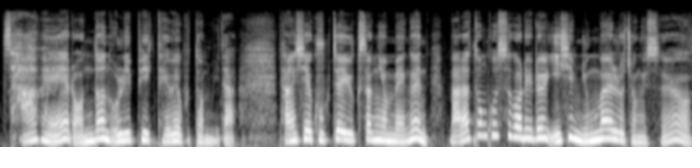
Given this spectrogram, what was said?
4회 런던 올림픽 대회부터입니다. 당시에 국제 육상연맹은 마라톤 코스 거리를 26마일로 정했어요.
